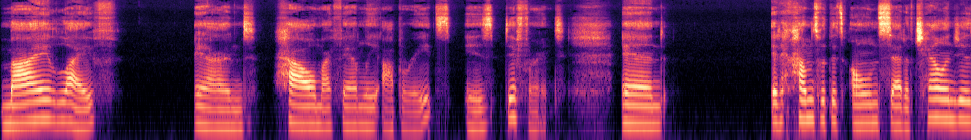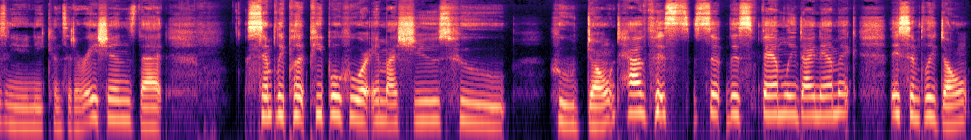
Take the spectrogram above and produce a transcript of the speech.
My life and how my family operates is different. And it comes with its own set of challenges and unique considerations that simply put people who are in my shoes who who don't have this this family dynamic they simply don't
